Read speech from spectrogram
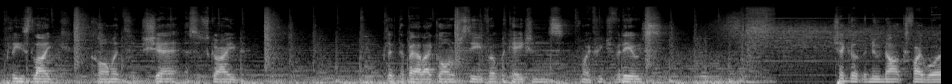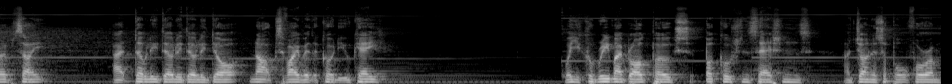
Please like, comment, share and subscribe. Click the bell icon to receive notifications for my future videos. Check out the new Narc Survivor website at www.narcsurvivor.co.uk where you can read my blog posts, book coaching sessions and join the support forum.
